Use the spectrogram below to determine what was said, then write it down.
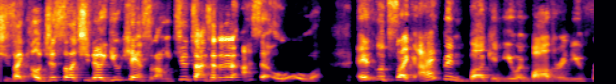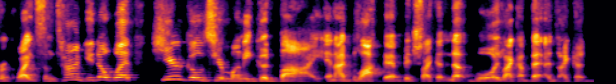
She's like, oh, just to let you know, you canceled on me two times. I said, oh, it looks like I've been bugging you and bothering you for quite some time. You know what? Here goes your money. Goodbye. And I blocked that bitch like a nut boy, like a like a.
